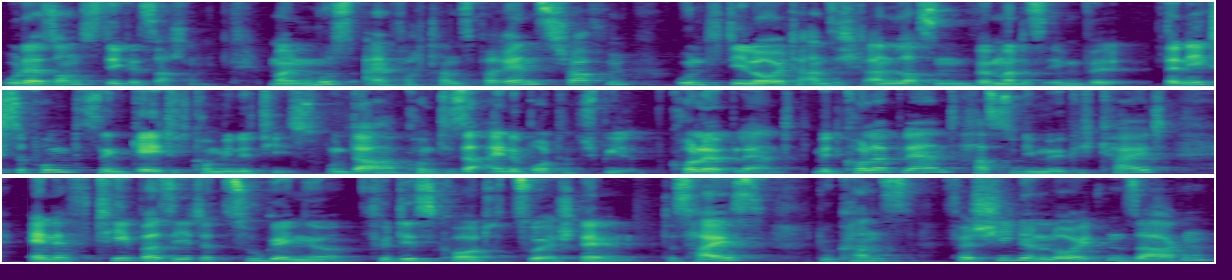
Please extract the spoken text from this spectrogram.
oder sonstige Sachen. Man muss einfach Transparenz schaffen und die Leute an sich ranlassen, wenn man das eben will. Der nächste Punkt sind Gated Communities und da kommt dieser eine Bot ins Spiel, Collabland. Mit Collabland hast du die Möglichkeit, NFT-basierte Zugänge für Discord zu erstellen. Das heißt, du kannst verschiedenen Leuten sagen,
